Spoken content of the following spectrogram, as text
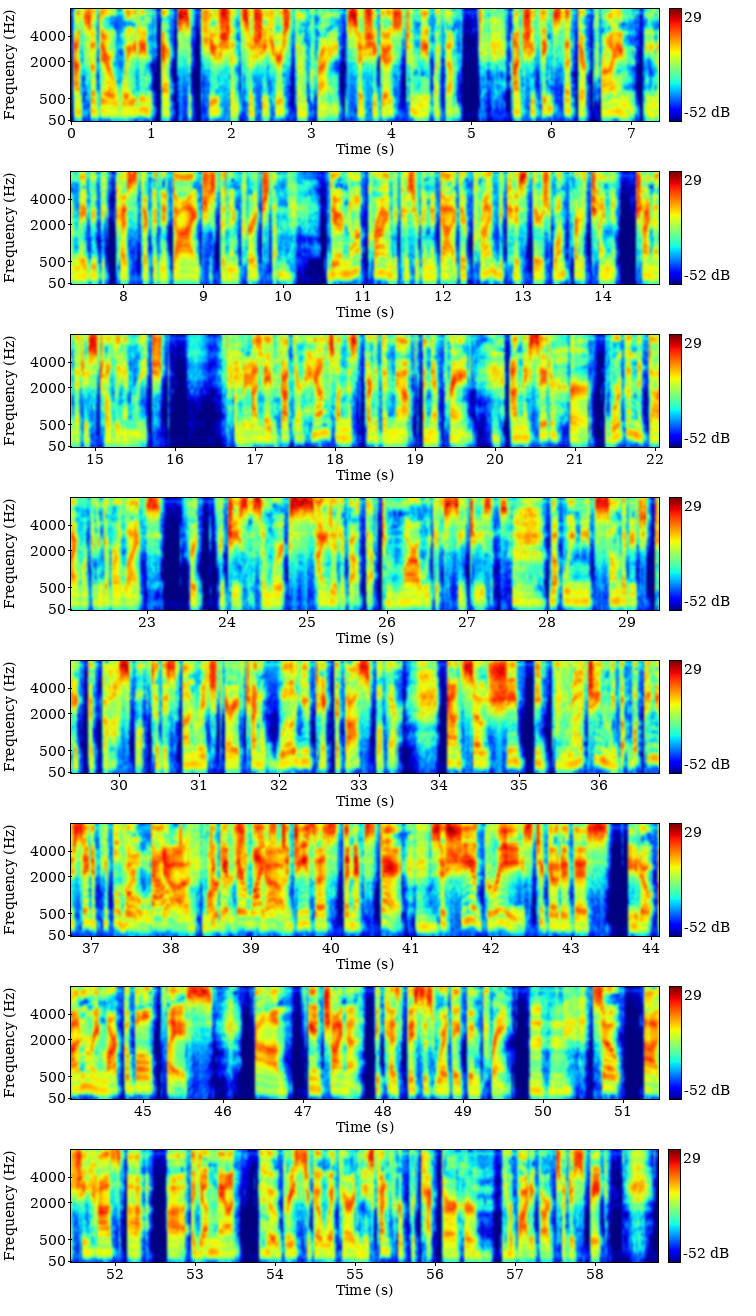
And so they're awaiting execution. So she hears them crying. So she goes to meet with them. And she thinks that they're crying, you know, maybe because they're going to die and she's going to encourage them. Mm. They're not crying because they're going to die. They're crying because there's one part of China, China that is totally unreached. amazing And they've got their hands on this part of the map and they're praying. Mm. And they say to her, We're going to die. We're going to give our lives for, for Jesus and we're excited about that. Tomorrow we get to see Jesus. But we need somebody to take the gospel to this unreached area of China. Will you take the gospel there? And so she begrudgingly, but what can you say to people who Oh, are about yeah, to give their lives Yeah. to Jesus the next day? So she agrees to go to this, you know, unremarkable place um, in China because this is where they've been praying. So uh, she has uh, uh, a young man who agrees to go with her, and he's kind of her protector, her her bodyguard, so to speak.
